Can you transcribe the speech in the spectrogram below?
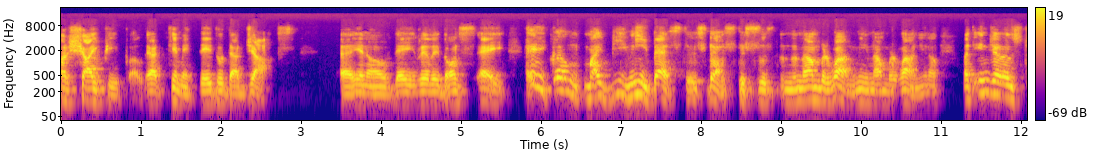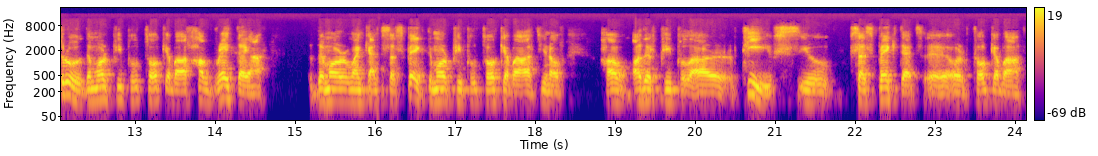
are shy people. They are timid. They do their jobs uh, you know, they really don't say, "Hey, come, might be me best. It's this. This is number one. Me number one." You know. But in general, it's true. The more people talk about how great they are, the more one can suspect. The more people talk about, you know, how other people are thieves. You suspect that, uh, or talk about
